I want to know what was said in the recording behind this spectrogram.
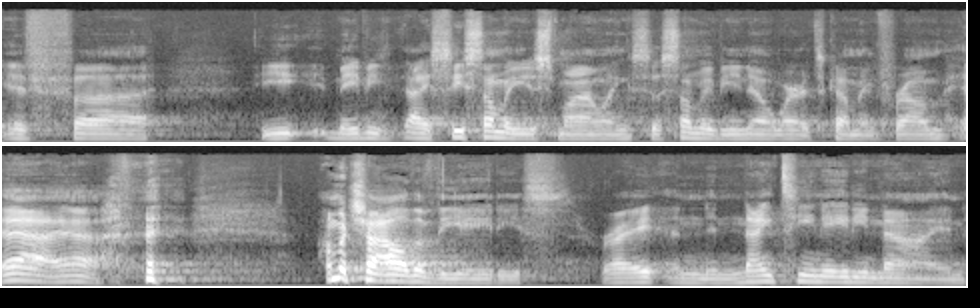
if uh, you, maybe I see some of you smiling, so some of you know where it's coming from. Yeah, yeah. I'm a child of the 80s, right? And in 1989,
